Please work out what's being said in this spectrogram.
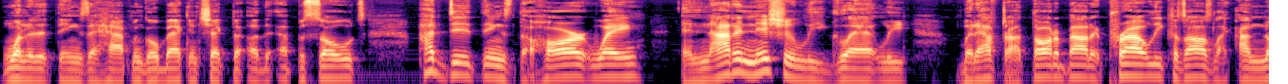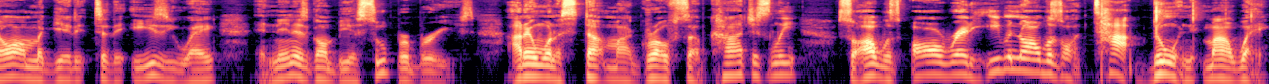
one of the things that happened. Go back and check the other episodes. I did things the hard way and not initially gladly, but after I thought about it proudly, because I was like, I know I'm gonna get it to the easy way, and then it's gonna be a super breeze. I didn't want to stunt my growth subconsciously, so I was already, even though I was on top doing it my way,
